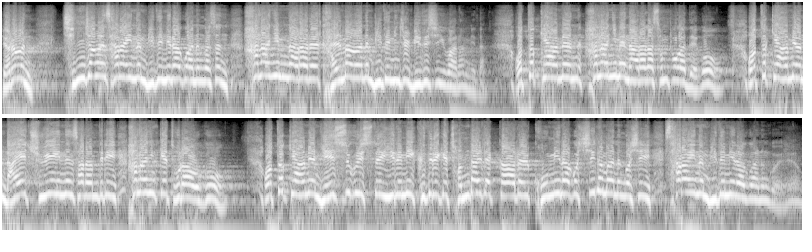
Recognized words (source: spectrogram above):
여러분, 진정한 살아있는 믿음이라고 하는 것은 하나님 나라를 갈망하는 믿음인 줄 믿으시기 바랍니다. 어떻게 하면 하나님의 나라가 선포가 되고, 어떻게 하면 나의 주위에 있는 사람들이 하나님께 돌아오고, 어떻게 하면 예수 그리스도의 이름이 그들에게 전달될까를 고민하고 씨름하는 것이 살아있는 믿음이라고 하는 거예요.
